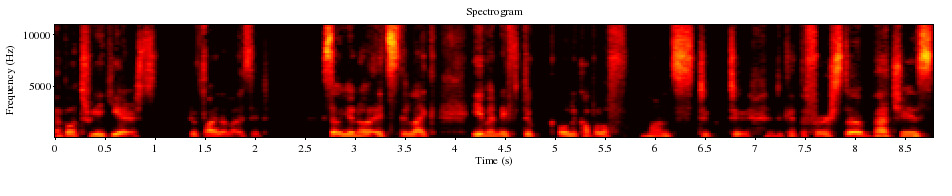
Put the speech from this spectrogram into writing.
about three years to finalize it. So you know it's still like even if it took only a couple of months to to, to get the first uh, batches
